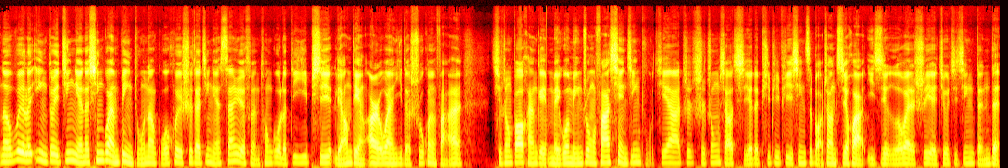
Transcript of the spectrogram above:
那为了应对今年的新冠病毒呢，国会是在今年三月份通过了第一批两点二万亿的纾困法案。其中包含给美国民众发现金补贴啊，支持中小企业的 PPP 薪资保障计划，以及额外的失业救济金等等。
